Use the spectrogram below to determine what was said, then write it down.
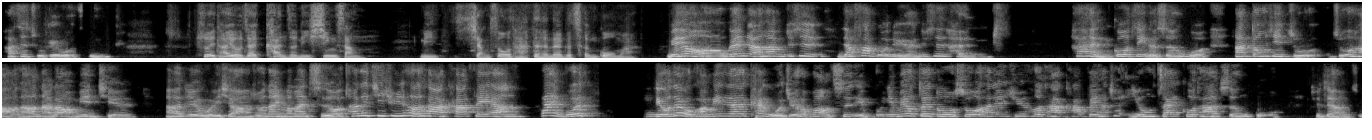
他是煮给我吃。所以他有在看着你欣赏你享受他的那个成果吗？没有，我跟你讲，他们就是你知道，法国女人就是很，他很过自己的生活。他东西煮煮好，然后拿到我面前，然后就微笑，说：“那你慢慢吃哦。”他就继续喝他的咖啡啊，他也不会留在我旁边在看，我觉得好不好吃，也不也没有再多说，他就去喝他的咖啡，他就悠哉过他的生活，就这样子。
